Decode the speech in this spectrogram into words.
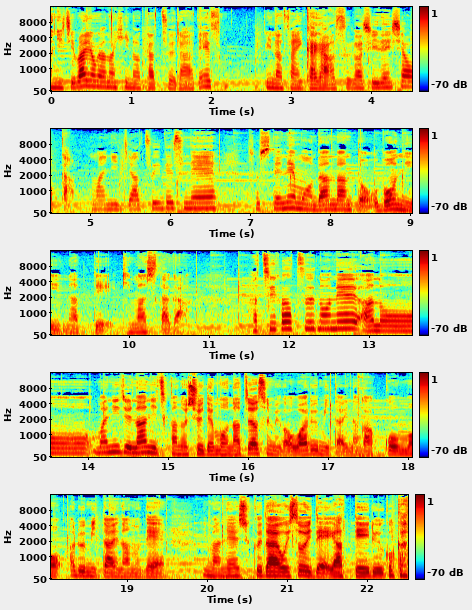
こんにちは。ヨガの日の桂です。皆さんいかがお過ごしでしょうか？毎日暑いですね。そしてねもうだんだんとお盆になってきましたが8月のねあのー、まあ、20何日かの週でもう夏休みが終わるみたいな学校もあるみたいなので今ね宿題を急いでやっているご家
